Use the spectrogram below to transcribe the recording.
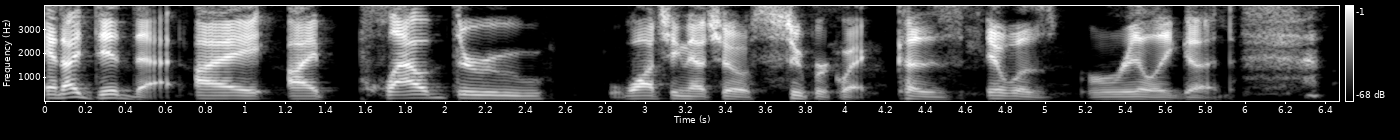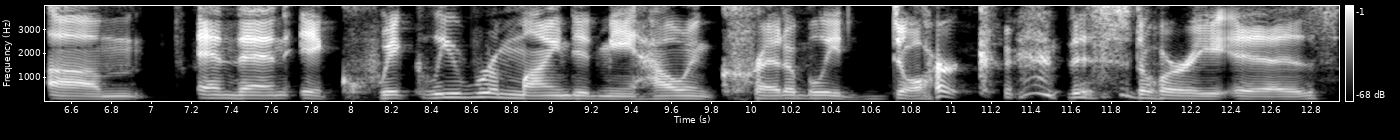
and i did that i i plowed through watching that show super quick because it was really good um and then it quickly reminded me how incredibly dark this story is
